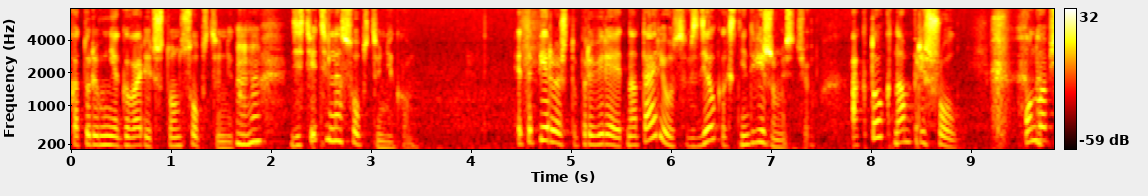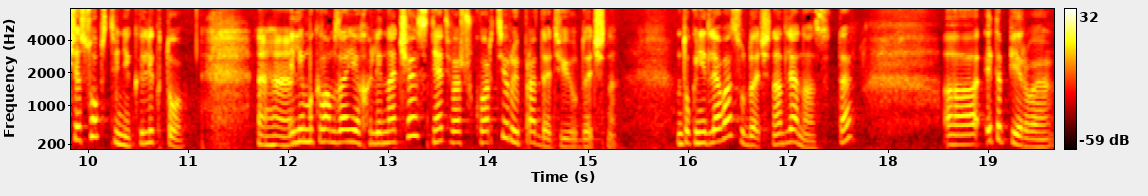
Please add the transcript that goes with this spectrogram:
который мне говорит, что он собственник, Мгм. действительно собственником. Это первое, что проверяет нотариус в сделках с недвижимостью. А кто к нам пришел? Он вообще собственник или кто? Ага. Или мы к вам заехали на час снять вашу квартиру и продать ее удачно? Ну, только не для вас удачно, а для нас. Да? А, Это первое.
